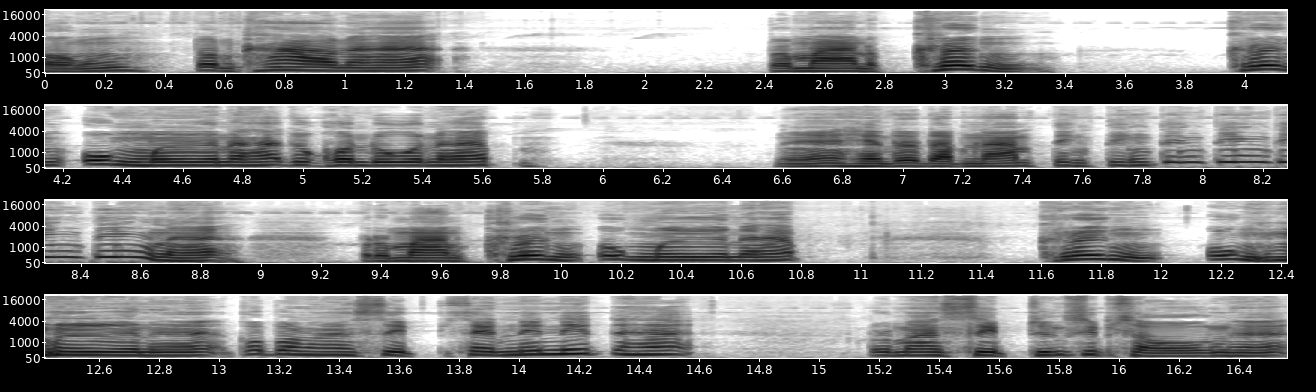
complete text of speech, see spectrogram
ของต้นข้าวนะฮะประมาณครึ่งครึ่งอุ้งมือนะฮะทุกคนดูนะครับนะฮะเห็นระดับน้ำติ้งติ้งติ้งติ้งติ้งติ้งนะฮะประมาณครึ่งอุ้งมือนะครับ ครึ่งอุ้งมือนะฮะก็ประมาณสิบเซนนิดๆนะฮะประมาณ10ถึง12นะฮะ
